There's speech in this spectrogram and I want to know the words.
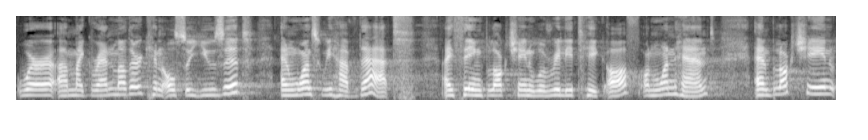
where uh, my grandmother can also use it, and once we have that, I think blockchain will really take off on one hand. And blockchain,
